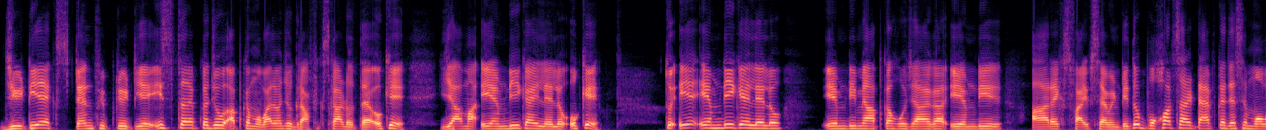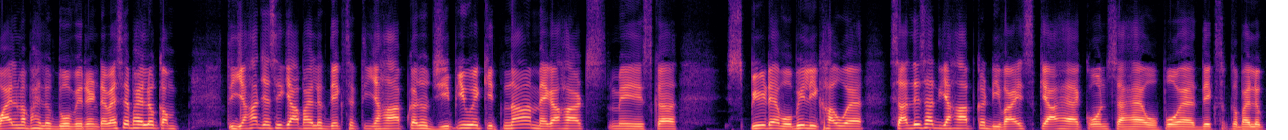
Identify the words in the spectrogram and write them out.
G T X ten fifty T I इस तरह का जो आपका मोबाइल में जो ग्राफिक्स कार्ड होता है ओके या ए एम डी का ही ले लो ओके तो ए एम डी का ही ले लो ए में आपका हो जाएगा A M D R X five seventy तो बहुत सारे टाइप का, जैसे मोबाइल में भाई लोग दो वेरिएंट है, वैसे भाई लोग कम तो यहाँ जैसे कि आप भाई लोग देख सकते हैं, यहाँ आपका जो जी पी है, कितना मेगा हार्ट्स में इसका स्पीड है, वो भी लिखा हुआ है। साथ ही साथ यहाँ आपका डिवाइस क्या है, कौन सा है ओप्पो है, देख सकते हो भाई लोग,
